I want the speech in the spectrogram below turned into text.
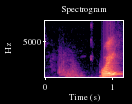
Oi?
